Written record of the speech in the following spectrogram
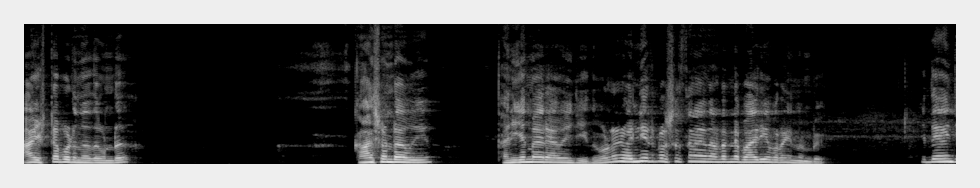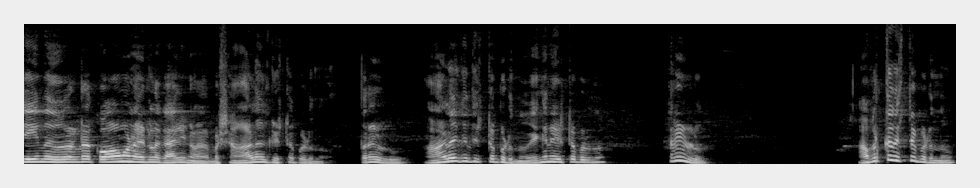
ആ ഇഷ്ടപ്പെടുന്നത് കൊണ്ട് കാശുണ്ടാവുകയും ധനികന്മാരാവുകയും ചെയ്തു. വളരെ വലിയൊരു പ്രശസ്തനായ നടന്റെ ഭാര്യ പറയുന്നുണ്ട്. ഇദ്ദേഹം ചെയ്യുന്നത് വളരെ കോമൺ ആയിട്ടുള്ള കാര്യങ്ങളാണ്. പക്ഷെ ആളുകൾക്ക് ഇഷ്ടപ്പെടുന്നു. അത്രയേ ഉള്ളൂ. ആളുകൾക്ക് ഇത് ഇഷ്ടപ്പെടുന്നു. എങ്ങനെ ഇഷ്ടപ്പെടുന്നു? അത്രയേ ഉള്ളൂ. അവർക്കത് ഇഷ്ടപ്പെടുന്നു.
